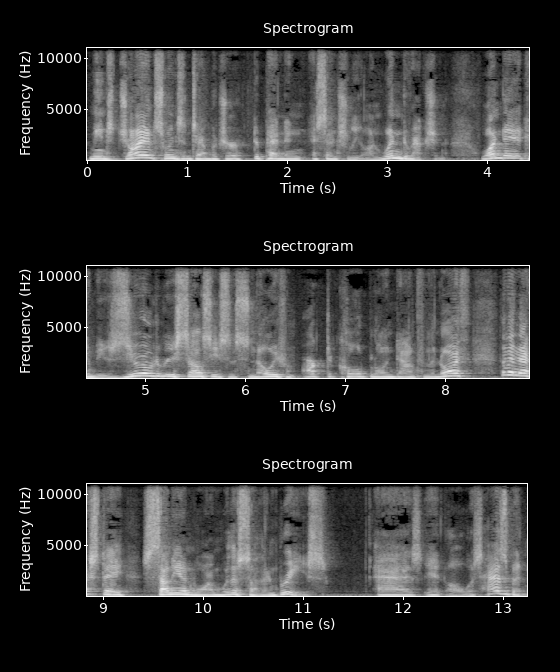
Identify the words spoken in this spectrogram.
means giant swings in temperature depending essentially on wind direction. One day it can be 0 degrees Celsius and snowy from Arctic cold blowing down from the north, then the next day sunny and warm with a southern breeze, as it always has been.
